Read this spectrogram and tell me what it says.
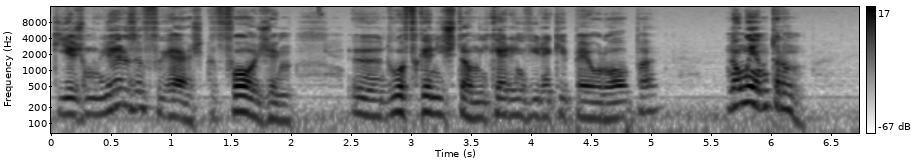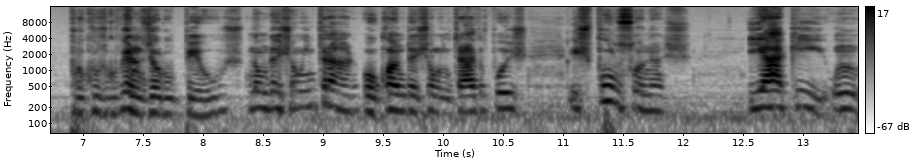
que as mulheres afegãs que fogem uh, do Afeganistão e querem vir aqui para a Europa não entram. porque os governos europeus não deixam entrar, ou quando deixam entrar, depois expulsam-nas. E há aqui um,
